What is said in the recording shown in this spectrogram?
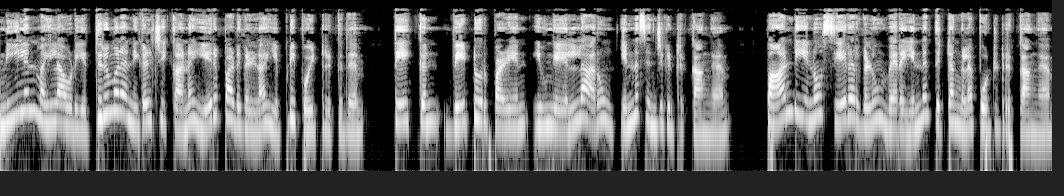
நீலன் மயிலாவுடைய திருமண நிகழ்ச்சிக்கான ஏற்பாடுகள்லாம் எப்படி போயிட்டு இருக்குது? தேக்கன் வேட்டூர் பழையன் இவங்க எல்லாரும் என்ன செஞ்சுகிட்டு இருக்காங்க? பாண்டியனும் சேரர்களும் வேற என்ன திட்டங்களை போட்டுட்டு இருக்காங்க?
